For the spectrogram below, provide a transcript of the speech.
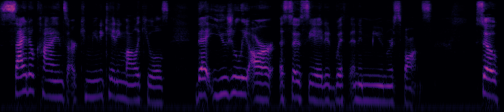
Cytokines are communicating molecules that usually are associated with an immune response. So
